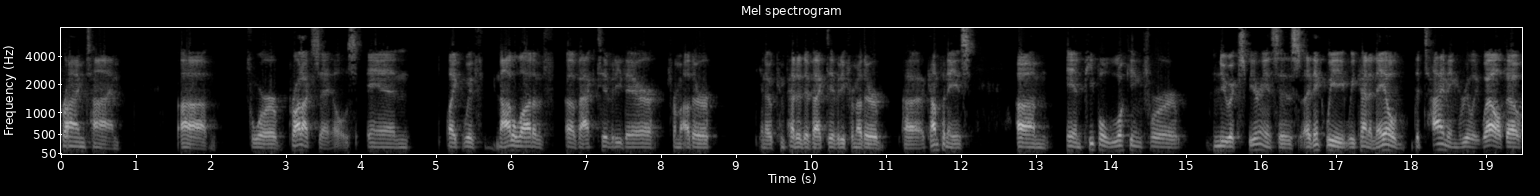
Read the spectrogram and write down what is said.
prime time uh, for product sales and like with not a lot of, of activity there from other, you know, competitive activity from other uh, companies, um, and people looking for new experiences. I think we we kind of nailed the timing really well, though.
